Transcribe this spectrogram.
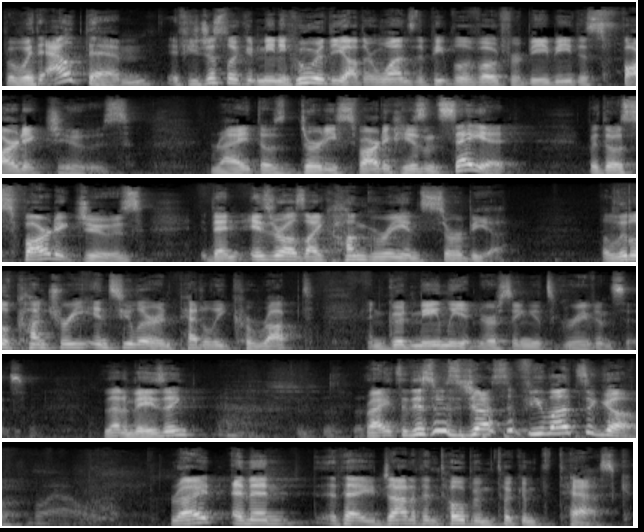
But without them, if you just look at meaning, who are the other ones? The people who vote for Bibi, the Sephardic Jews, right? Those dirty Sephardic. He doesn't say it, but those Sephardic Jews. Then Israel's like Hungary and Serbia, a little country, insular and pettily corrupt, and good mainly at nursing its grievances. Isn't that amazing? Right. So this was just a few months ago. Wow. Right, and then Jonathan Tobin took him to task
